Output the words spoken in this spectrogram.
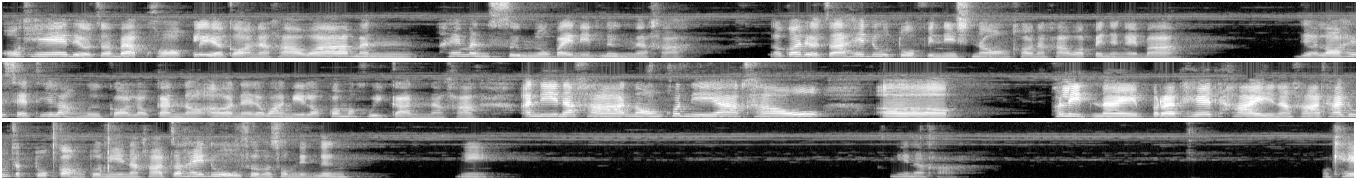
โอเค เดี๋ยวจะแบบขอเกลี่ยก่อนนะคะว่ามันให้มันซึมลงไปนิดนึงนะคะ แล้วก็เดี๋ยวจะให้ดูตัวฟินิชน้องเขานะคะว่าเป็นยังไงบ้าง เดี๋ยวรอให้เซตที่หลังมือก่อนแล้วกันเนาะเออในระหว่างนี้เราก็มาคุยกันนะคะ อันนี้นะคะน้องคนนี้เขาเอ่อ ผลิตในประเทศไทยนะคะ ถ้าดูจากตัวกล่องตัวนี้นะคะ จะให้ดูส่วนผสมนิดนึง นี่ นี่นะคะโอเค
